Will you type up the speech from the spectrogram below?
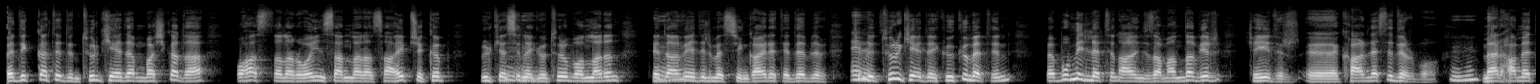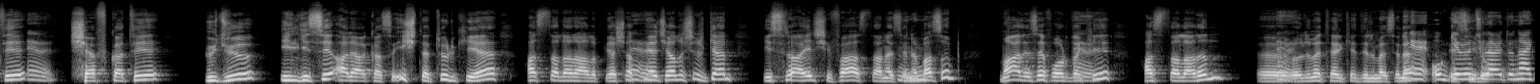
Ve dikkat edin Türkiye'den başka da o hastalara, o insanlara sahip çıkıp ülkesine götürüp onların tedavi edilmesi için gayret edebilir. Şimdi Evet. Türkiye'deki hükümetin ve bu milletin aynı zamanda bir şeyidir, e, karnesidir bu. Merhameti, Evet. şefkati, gücü, ilgisi, alakası. İşte Türkiye hastaları alıp yaşatmaya Evet. çalışırken İsrail Şifa Hastanesi'ni basıp maalesef oradaki Evet. hastaların e, Evet. ölüme terk edilmesine Yine o görüntüler oluyor. döner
